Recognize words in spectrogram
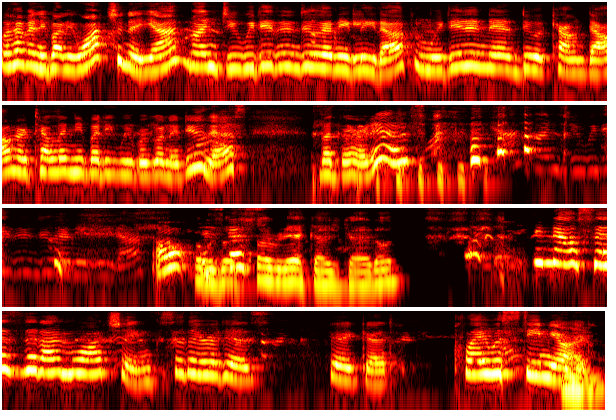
We don't have anybody watching it yet. Mind you, we didn't do any lead up and we didn't uh, do a countdown or tell anybody we were going to do this. But there it is. Oh, Oh, we've got so many echoes going on. it now says that I'm watching. So there it is. Very good. Play with StreamYard. Brilliant.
